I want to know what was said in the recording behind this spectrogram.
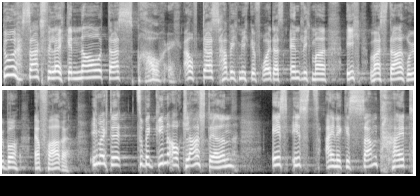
Du sagst vielleicht, genau das brauche ich. Auf das habe ich mich gefreut, dass endlich mal ich was darüber erfahre. Ich möchte zu Beginn auch klarstellen, es ist eine Gesamtheit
